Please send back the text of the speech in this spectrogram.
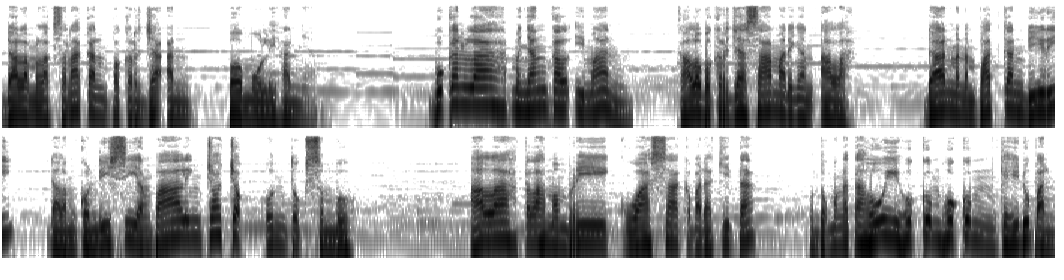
dalam melaksanakan pekerjaan pemulihannya. Bukanlah menyangkal iman kalau bekerja sama dengan Allah dan menempatkan diri dalam kondisi yang paling cocok untuk sembuh. Allah telah memberi kuasa kepada kita untuk mengetahui hukum-hukum kehidupan.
